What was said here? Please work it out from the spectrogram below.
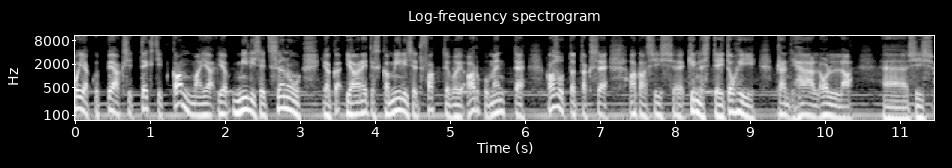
hoiakut peaksid tekstid kandma ja, ja milliseid sõnu ja ja näiteks ka milliseid fakte või argumente kasutatakse, aga siis eh, kindlasti ei tohi brändi hääl olla äh, siis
